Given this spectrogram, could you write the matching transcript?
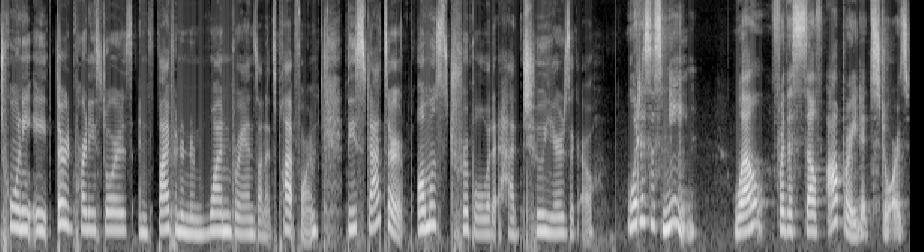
28 third party stores, and 501 brands on its platform. These stats are almost triple what it had two years ago. What does this mean? Well, for the self operated stores,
